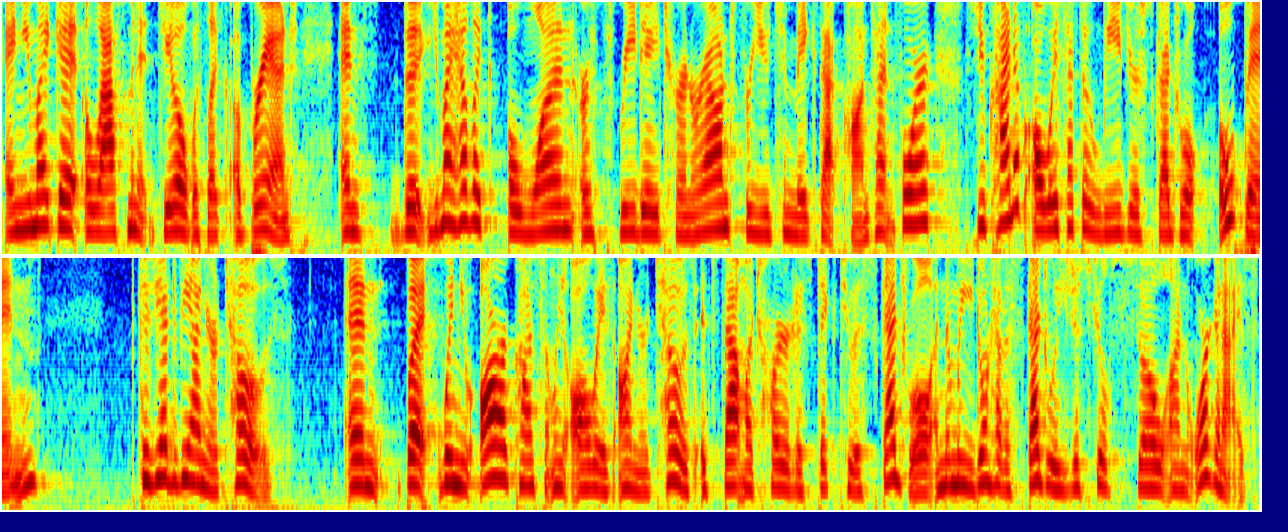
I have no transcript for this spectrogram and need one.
and you might get a last minute deal with like a brand and the you might have like a one or three day turnaround for you to make that content for. So you kind of always have to leave your schedule open because you have to be on your toes. And but when you are constantly always on your toes it's that much harder to stick to a schedule. And then when you don't have a schedule you just feel so unorganized.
